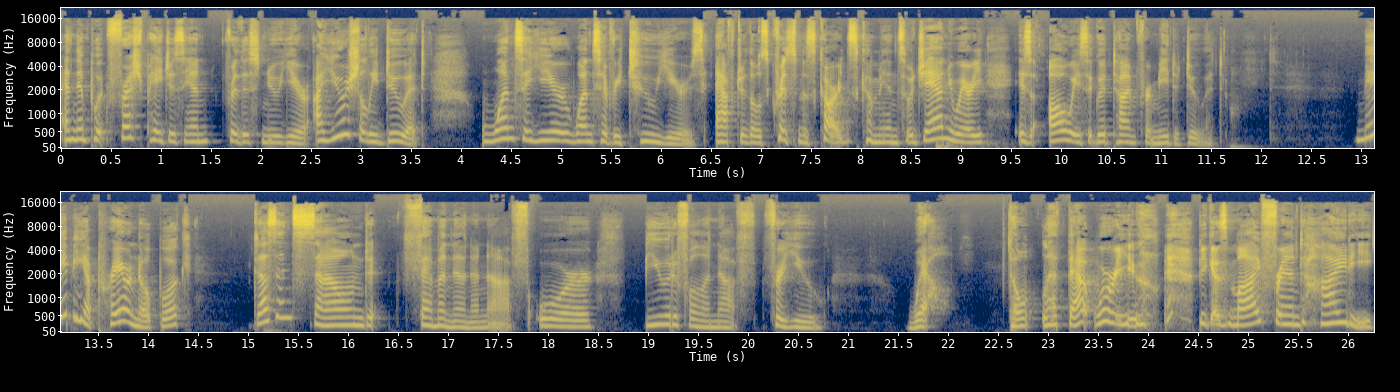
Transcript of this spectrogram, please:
and then put fresh pages in for this new year. I usually do it once a year, once every two years after those Christmas cards come in. So January is always a good time for me to do it. Maybe a prayer notebook doesn't sound feminine enough or beautiful enough for you. Well, don't let that worry you because my friend Heidi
